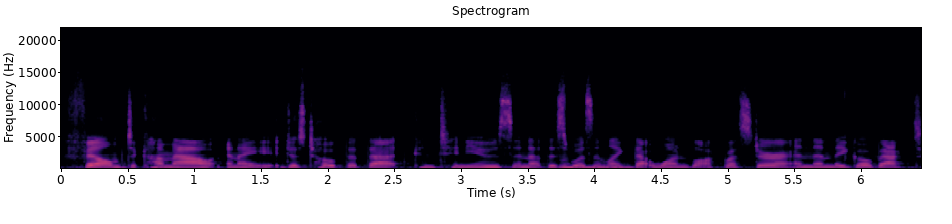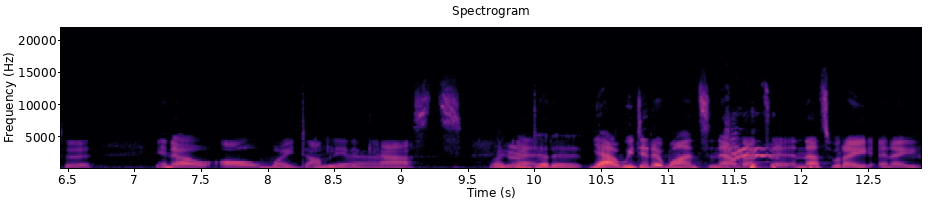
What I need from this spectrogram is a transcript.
film to come out, and I just hope that that continues and that this wasn't mm-hmm. like that one blockbuster, and then they go back to, you know, all mm-hmm. white dominated Yeah. casts. Like Yeah. we did it. Yeah, we did it once, and now that's it. And that's what I and I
